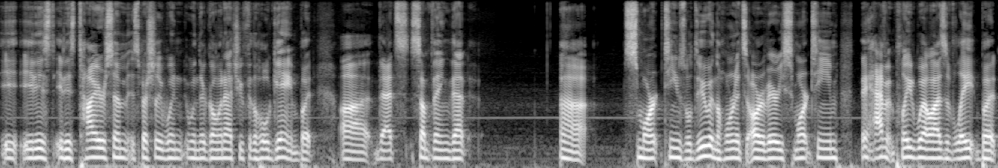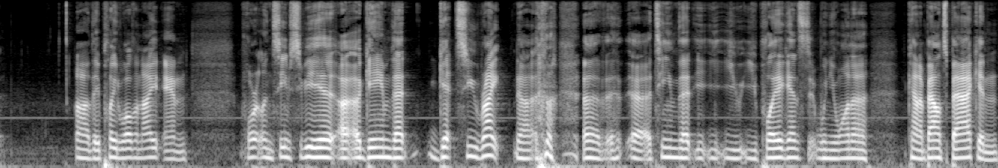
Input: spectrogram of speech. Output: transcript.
it, it is it is tiresome, especially when when they're going at you for the whole game. But uh, that's something that uh, smart teams will do, and the Hornets are a very smart team. They haven't played well as of late, but uh, they played well tonight, and Portland seems to be a, a game that gets you right. Uh, uh, a team that y- you you play against when you want to kind of bounce back and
